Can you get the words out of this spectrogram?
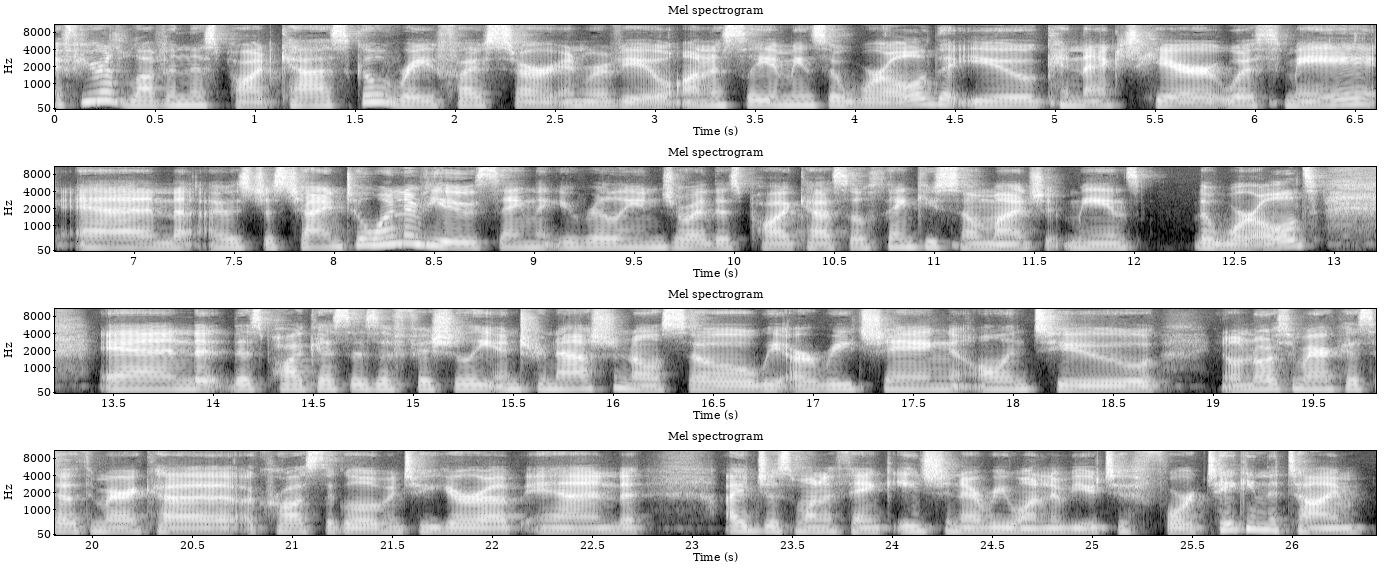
If you're loving this podcast, go rate five star and review. Honestly, it means the world that you connect here with me. And I was just chatting to one of you saying that you really enjoy this podcast. So thank you so much. It means the world. And this podcast is officially international. So we are reaching all into, you know, North America, South America, across the globe into Europe. And I just want to thank each and every one of you to, for taking the time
